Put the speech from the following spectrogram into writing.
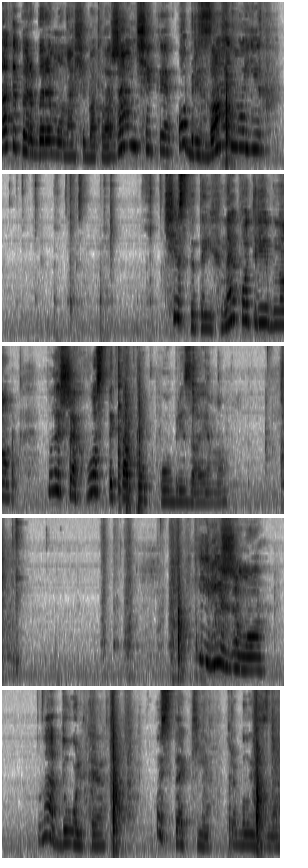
А тепер беремо наші баклажанчики, обрізаємо їх. Чистити їх не потрібно, лише хвостик та попку обрізаємо. І ріжемо на дольки. Ось такі приблизно.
